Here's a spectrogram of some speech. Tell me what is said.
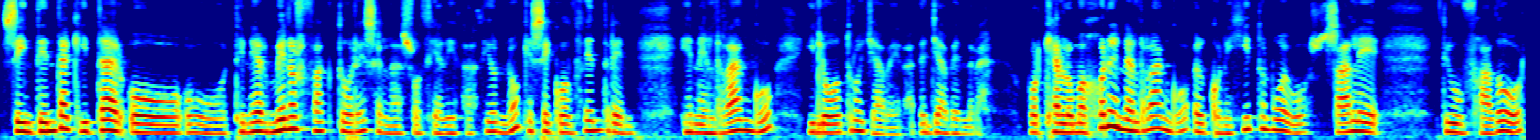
se intenta quitar o, tener menos factores en la socialización, ¿no? que se concentren en el rango y lo otro ya, verá, ya vendrá. Porque a lo mejor en el rango el conejito nuevo sale triunfador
